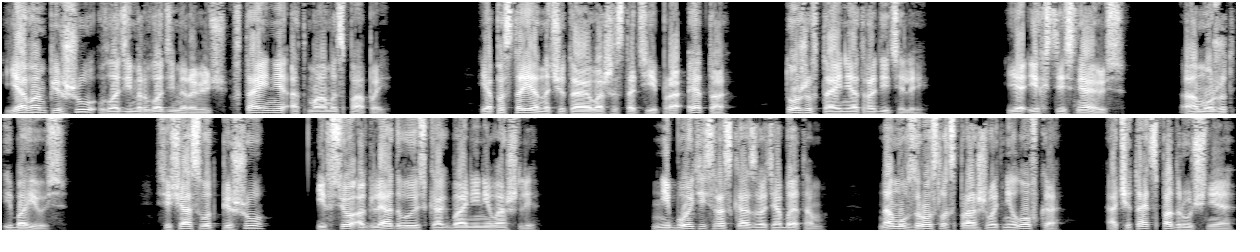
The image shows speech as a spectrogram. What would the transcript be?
Я вам пишу, Владимир Владимирович, в тайне от мамы с папой. Я постоянно читаю ваши статьи про это, тоже в тайне от родителей. Я их стесняюсь, а может и боюсь. Сейчас вот пишу и все оглядываюсь, как бы они ни вошли. Не бойтесь рассказывать об этом. Нам у взрослых спрашивать неловко, а читать сподручнее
